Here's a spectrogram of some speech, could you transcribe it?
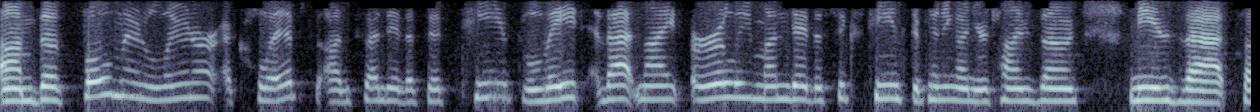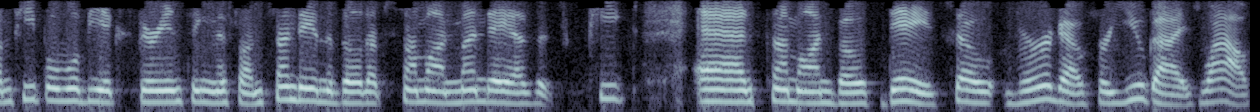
Um, the full moon lunar eclipse on Sunday the 15th, late that night, early Monday the 16th, depending on your time zone, means that some people will be experiencing this on Sunday in the build-up, some on Monday as it's peaked, and some on both days. So Virgo, for you guys, wow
